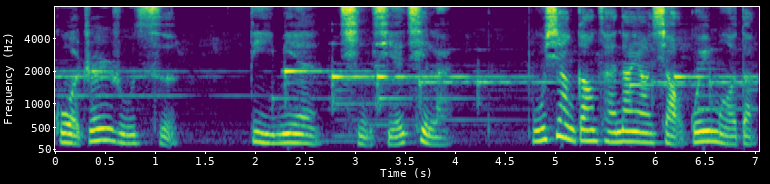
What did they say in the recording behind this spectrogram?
果真如此，地面倾斜起来，不像刚才那样小规模的，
